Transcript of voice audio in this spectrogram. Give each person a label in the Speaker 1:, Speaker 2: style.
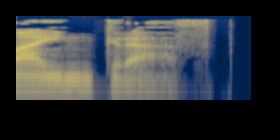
Speaker 1: Minecraft.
